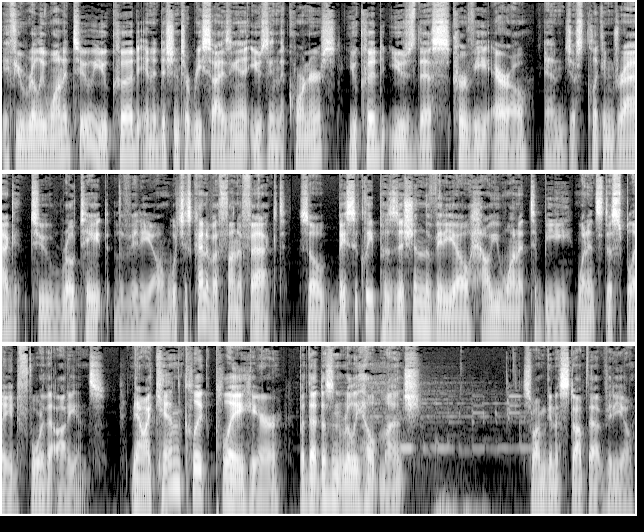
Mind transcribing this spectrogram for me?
If you really wanted to, you could, in addition to resizing it using the corners, you could use this curvy arrow and just click and drag to rotate the video, which is kind of a fun effect. So basically position the video how you want it to be when it's displayed for the audience. Now I can click play here, but that doesn't really help much. So I'm going to stop that video.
